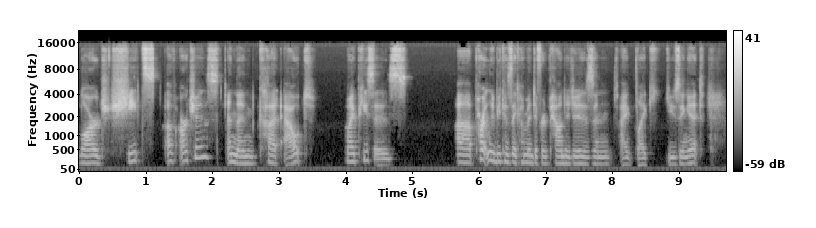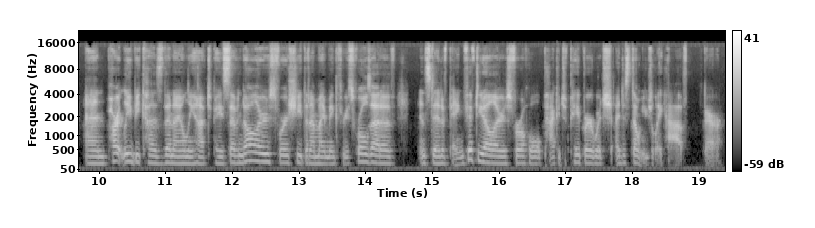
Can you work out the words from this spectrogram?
large sheets of arches and then cut out my pieces. Uh, partly because they come in different poundages and I like using it, and partly because then I only have to pay seven dollars for a sheet that I might make three scrolls out of instead of paying fifty dollars for a whole package of paper, which I just don't usually have there.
